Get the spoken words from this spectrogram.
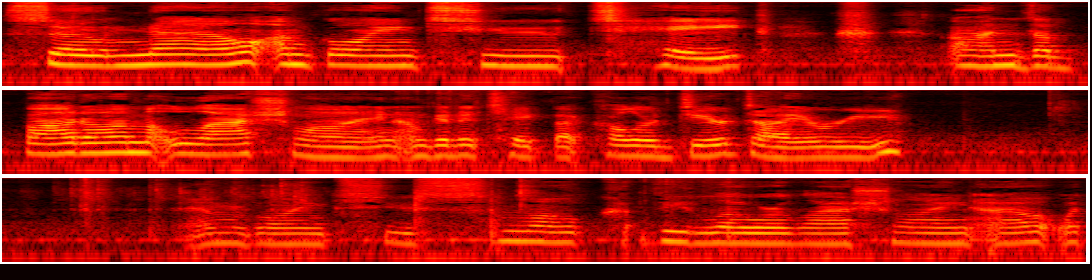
So now I'm going to take on the bottom lash line, I'm going to take that color Dear Diary. And we're going to smoke the lower lash line out with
